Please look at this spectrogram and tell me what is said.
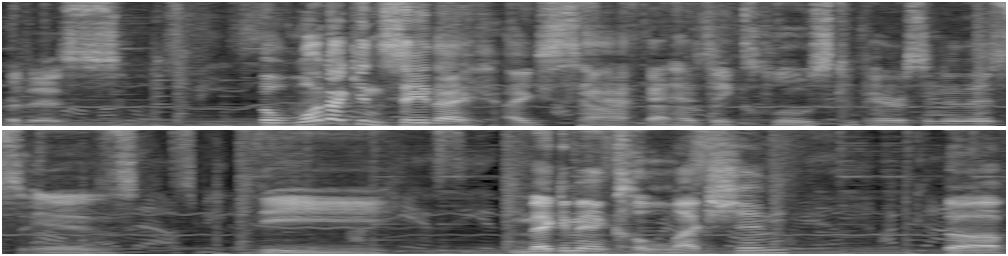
for this. The one I can say that I sat that has a close comparison to this is the Mega Man Collection. The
